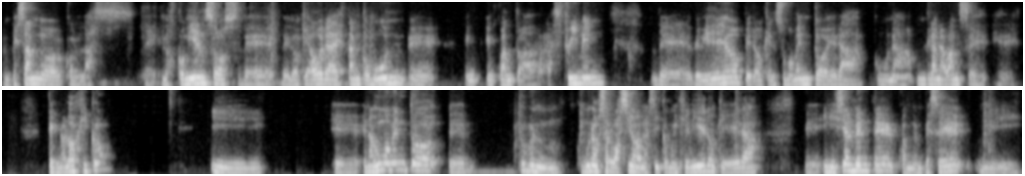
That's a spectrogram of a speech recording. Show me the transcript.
empezando con las, los comienzos de, lo que ahora es tan común en, cuanto a streaming de, video, pero que en su momento era como un gran avance eh, tecnológico. Y eh, en algún momento eh, tuve como una observación, así como ingeniero, que era, inicialmente, cuando empecé, mi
